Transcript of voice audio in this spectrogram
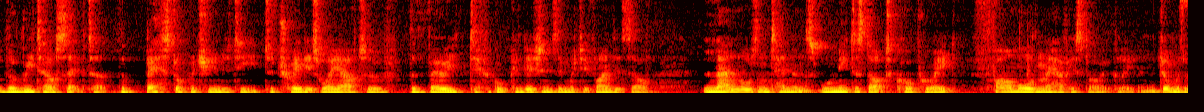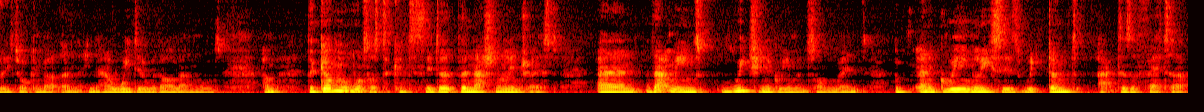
the retail sector the best opportunity to trade its way out of the very difficult conditions in which it finds itself, landlords and tenants will need to start to cooperate far more than they have historically. And John was really talking about that in how we deal with our landlords. Um, the government wants us to consider the national interest, and that means reaching agreements on rent and agreeing leases which don't act as a fetter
